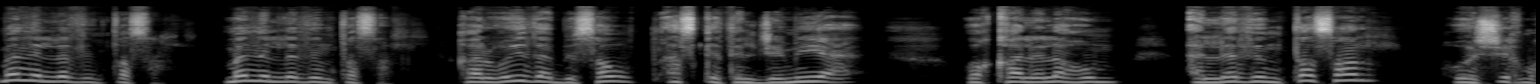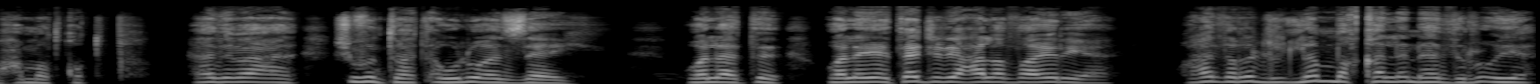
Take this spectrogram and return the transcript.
من الذي انتصر؟ من الذي انتصر؟ قال وإذا بصوت أسكت الجميع وقال لهم الذي انتصر هو الشيخ محمد قطب. هذا بقى شوفوا أنتوا هتقولوها إزاي. ولا ت... ولا هي تجري على ظاهرها. وهذا الرجل لما قال لنا هذه الرؤيا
